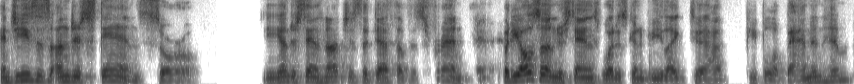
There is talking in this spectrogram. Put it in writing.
And Jesus understands sorrow. He understands not just the death of his friend, but he also understands what it's going to be like to have people abandon him.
